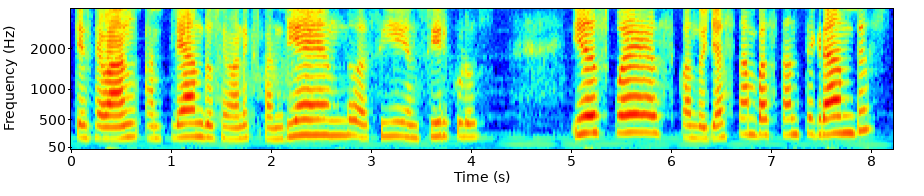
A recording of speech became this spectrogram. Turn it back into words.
que se van ampliando, se van expandiendo así en círculos. Y después, cuando ya están bastante grandes,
